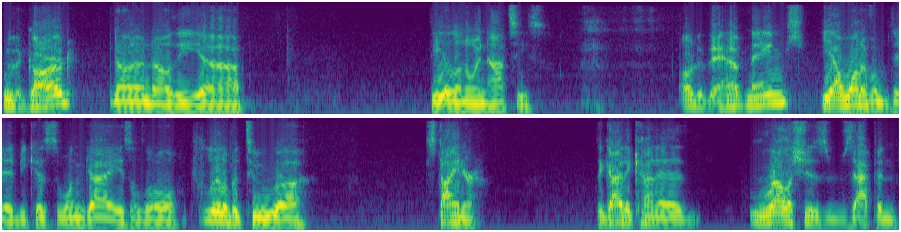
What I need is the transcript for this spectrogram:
With the guard? No, no, no, the, uh, the Illinois Nazis. Oh, did they have names? Yeah, one of them did because the one guy is a little, little bit too uh, Steiner, the guy that kind of relishes zapping.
